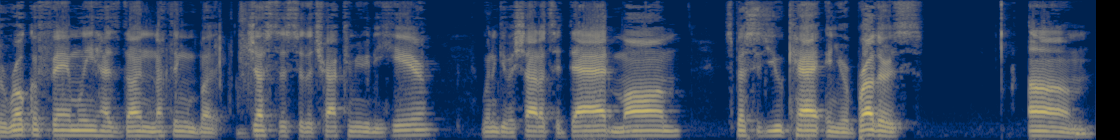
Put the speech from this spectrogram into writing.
the Rocha family has done nothing but justice to the track community here. We're going to give a shout out to dad, mom, especially you, Kat, and your brothers. Um,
